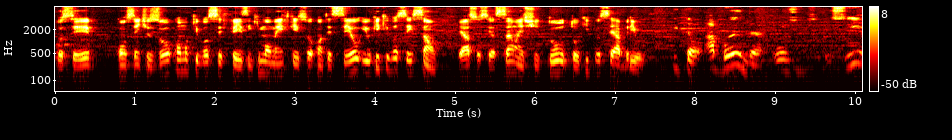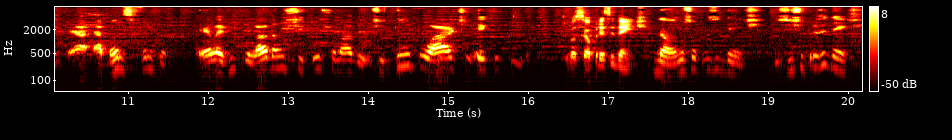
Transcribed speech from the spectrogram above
Você conscientizou como que você fez, em que momento que isso aconteceu e o que, que vocês são? É associação, é instituto? O que, que você abriu? Então, a banda, hoje, se a, a banda sinfônica, ela é vinculada a um instituto chamado Instituto Arte e Cultura. Que você é o presidente. Não, eu não sou presidente. Existe o presidente.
